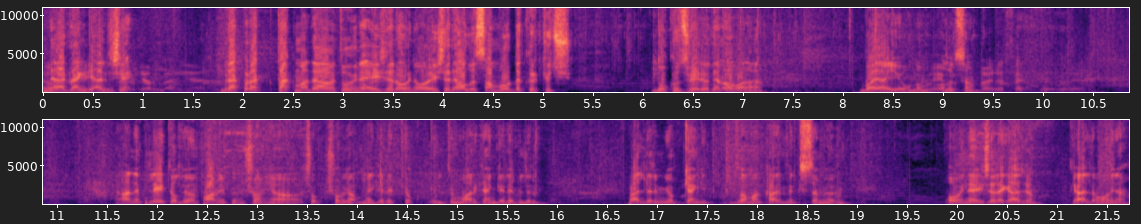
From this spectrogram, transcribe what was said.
Nereden geldi şey? Ya. Bırak bırak takma devam et oyuna ejderi oyna. O ejderi alırsam orada 43 9 veriyor değil mi bana? Bayağı iyi onu alırsam. Olur ya. Yani plate alıyorum farm yapıyorum şu an ya. Çok şov yapmaya gerek yok. Ultim varken gelebilirim. Spellerim yokken git zaman kaybetmek istemiyorum. Oyna ejdere geleceğim. Geldim oyna.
